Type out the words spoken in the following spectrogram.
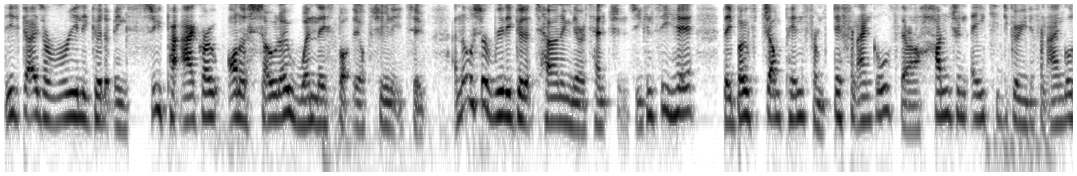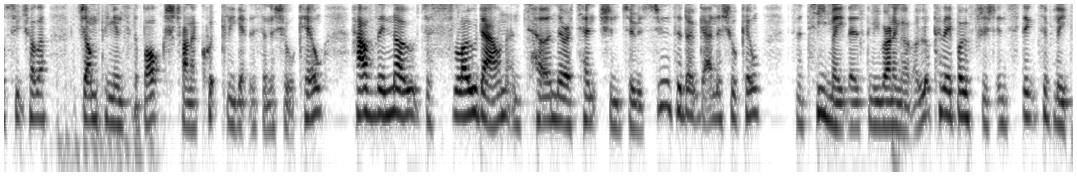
These guys are really good at being super aggro on a solo when they spot the opportunity to. And they're also really good at turning their attention. So you can see here, they both jump in from different angles. They're on 180 degree different angles to each other, jumping into the box, trying to quickly get this initial kill. However, they know to slow down and turn their attention to, as soon as they don't get initial kill, it's the teammate that's going to be running over. Look how they both just instinctively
